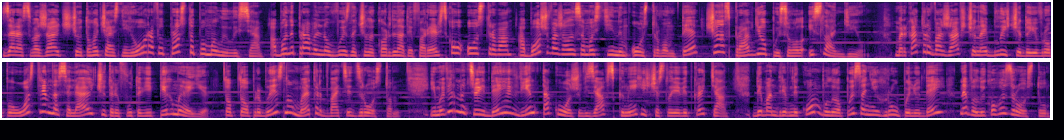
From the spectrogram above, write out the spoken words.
Зараз вважають, що тогочасні географи просто помилилися або неправильно визначили координати Фарерського острова, або ж вважали самостійним островом те, що насправді описувало Ісландію. Меркатор вважав, що найближче до Європи острів населяють чотирифутові пігмеї, тобто приблизно метр двадцять зростом. Ймовірно, цю ідею він також взяв з книги Щасливі відкриття, де мандрівником були описані групи людей невеликого зросту,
